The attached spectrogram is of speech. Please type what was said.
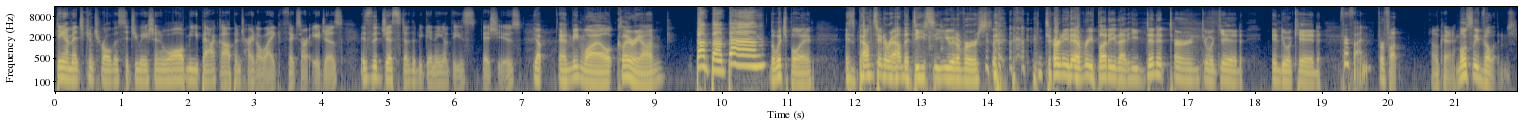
damage control the situation. We'll all meet back up and try to like fix our ages. Is the gist of the beginning of these issues. yep. And meanwhile, Klarion, Bum bum bum. the witch boy, is bouncing around the DC universe, turning everybody that he didn't turn to a kid into a kid For fun. for fun. Okay. Mostly villains,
